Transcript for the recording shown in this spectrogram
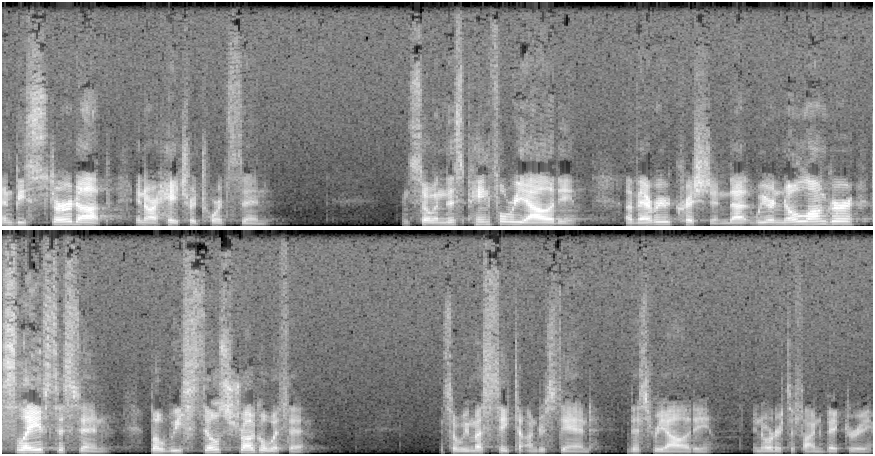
and be stirred up in our hatred towards sin. And so, in this painful reality of every Christian, that we are no longer slaves to sin, but we still struggle with it. And so, we must seek to understand this reality in order to find victory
